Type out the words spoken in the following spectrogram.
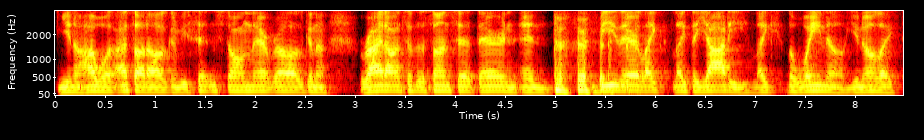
You know, I was, I thought I was going to be setting stone there, bro. I was going to ride onto the sunset there and, and be there like, like the Yadi, like the Waino, you know, like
